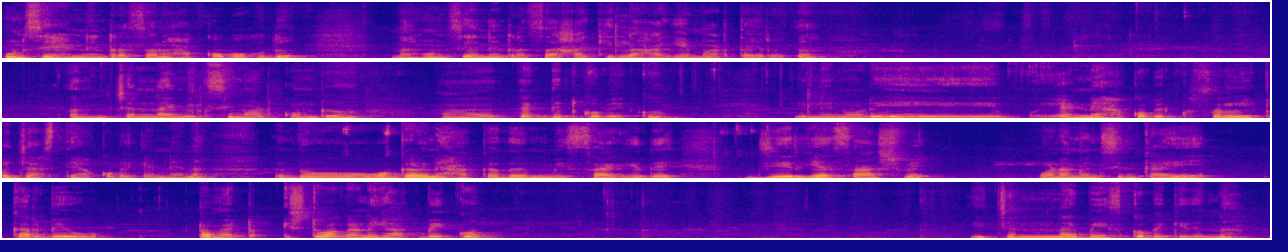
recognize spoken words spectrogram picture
ಹುಣಸೆ ಹಣ್ಣಿನ ರಸನೂ ಹಾಕ್ಕೋಬಹುದು. ನಾನು ಹುಣಸೆ ಹಣ್ಣಿನ ರಸ ಹಾಕಿಲ್ಲ, ಹಾಗೆ ಮಾಡ್ತಾ ಇರೋದು. ಅದನ್ನು ಚೆನ್ನಾಗಿ ಮಿಕ್ಸಿ ಮಾಡಿಕೊಂಡು ತೆಗೆದಿಟ್ಕೋಬೇಕು. ಇಲ್ಲಿ ನೋಡಿ ಎಣ್ಣೆ ಹಾಕೋಬೇಕು ಸ್ವಲ್ಪ ಜಾಸ್ತಿ ಹಾಕೋಬೇಕು ಎಣ್ಣೆನ. ಅದು ಒಗ್ಗರಣೆ ಹಾಕೋದು ಮಿಸ್ ಆಗಿದೆ. ಜೀರಿಗೆ, ಸಾಸಿವೆ ಒಣಮೆಣಸಿನ್ಕಾಯಿ ಕರಿಬೇವು, ಟೊಮೆಟೊ ಇಷ್ಟು ಒಗ್ಗರಣೆಗೆ ಹಾಕಬೇಕು. ಈ ಚೆನ್ನಾಗಿ ಬೇಯಿಸ್ಕೋಬೇಕು ಇದನ್ನು.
